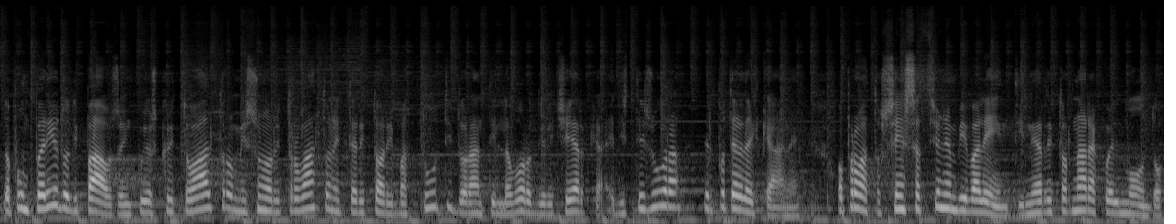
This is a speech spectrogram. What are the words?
Dopo un periodo di pausa in cui ho scritto altro, mi sono ritrovato nei territori battuti durante il lavoro di ricerca e di stesura del potere del cane. Ho provato sensazioni ambivalenti nel ritornare a quel mondo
